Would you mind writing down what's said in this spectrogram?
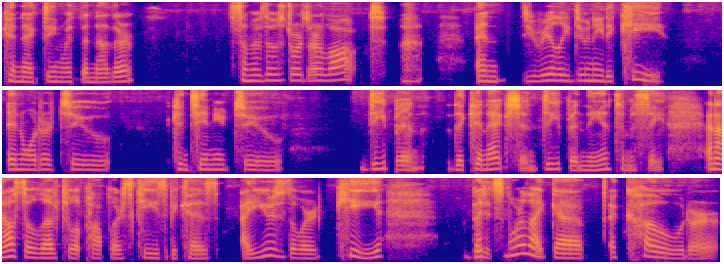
connecting with another, some of those doors are locked. and you really do need a key in order to continue to deepen the connection, deepen the intimacy. And I also love Tulip Poplar's keys because I use the word key, but it's more like a, a code or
